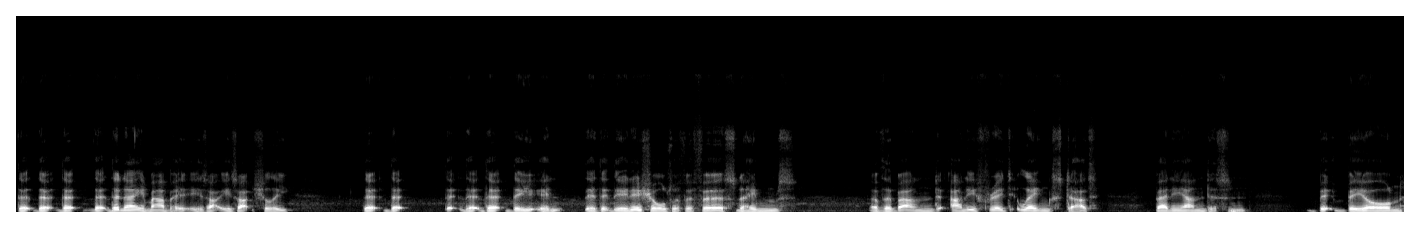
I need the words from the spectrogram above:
that the, the, the, the name ABBA is, is actually the, the, the, the, the, in, the, the, initials of the first names of the band Anni-Frid Lyngstad, Benny Andersson, B- Bjorn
